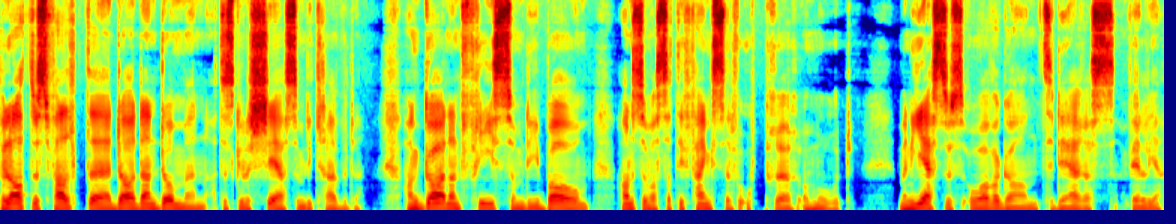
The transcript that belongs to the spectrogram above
Pilatus felte da den dommen at det skulle skje som de krevde. Han ga den fri som de ba om, han som var satt i fengsel for opprør og mord, men Jesus overga han til deres vilje.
